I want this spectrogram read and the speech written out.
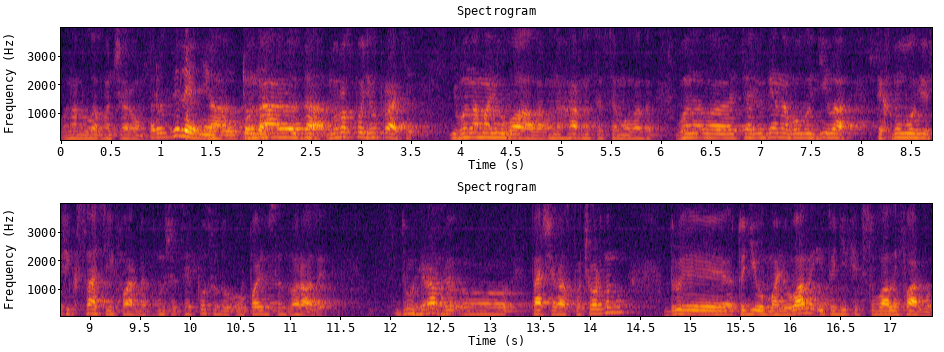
вона була гончаром. Розділення Да, було, вона, е, да, ну, розподіл праці. І вона малювала, вона гарно це все могла. Вона, е, ця людина володіла технологією фіксації фарби, тому що цей посуд опалювався два рази. Другий раз, о, перший раз по чорному, другий тоді обмалювали і тоді фіксували фарбу.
